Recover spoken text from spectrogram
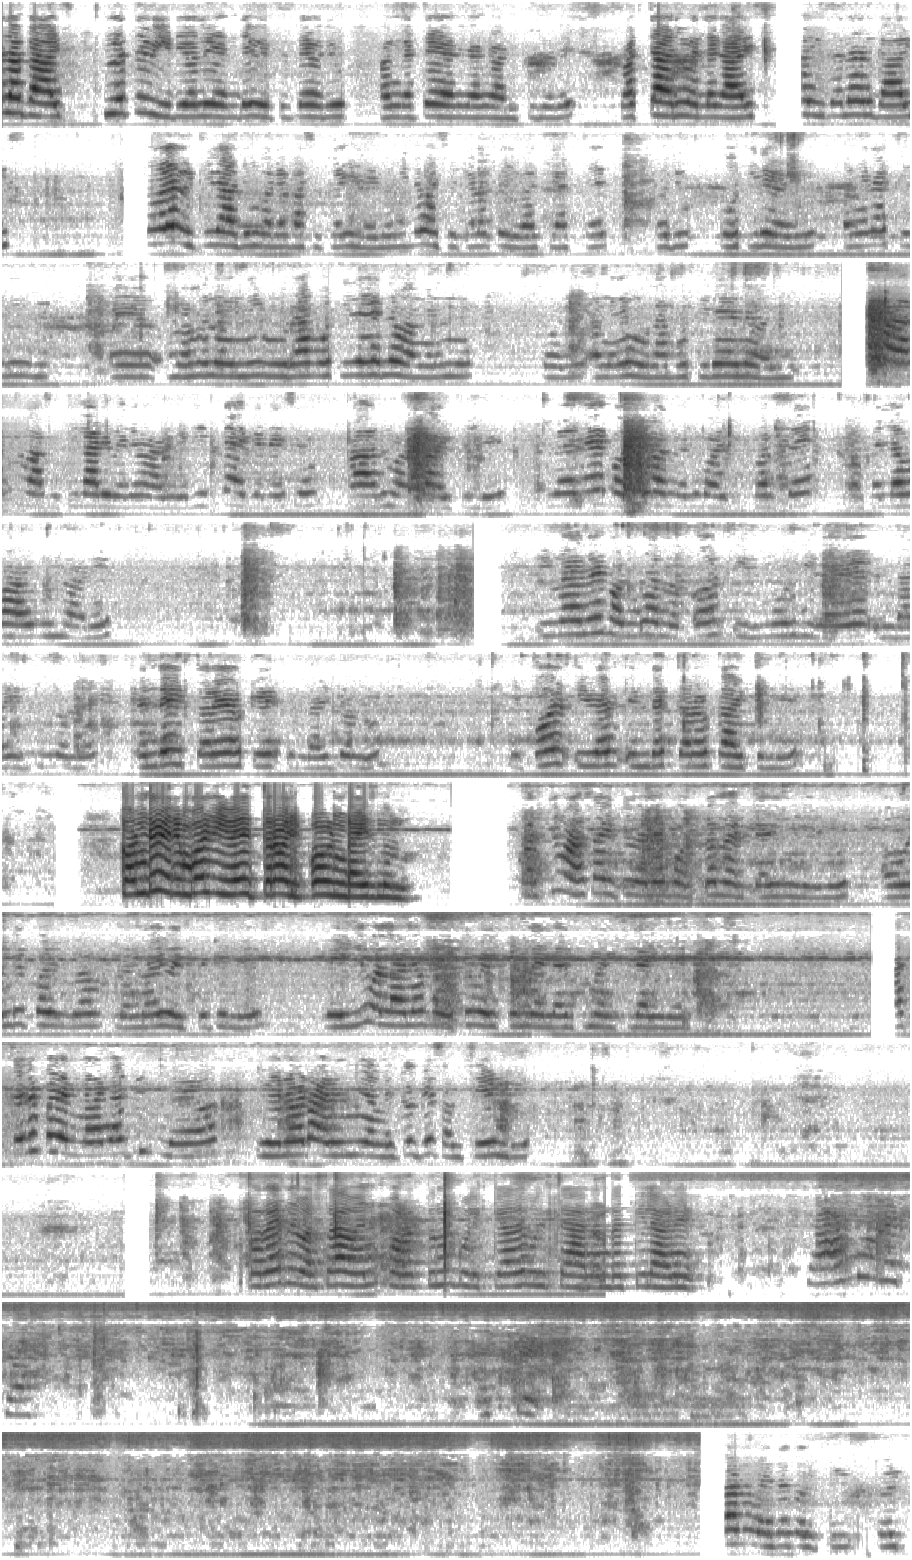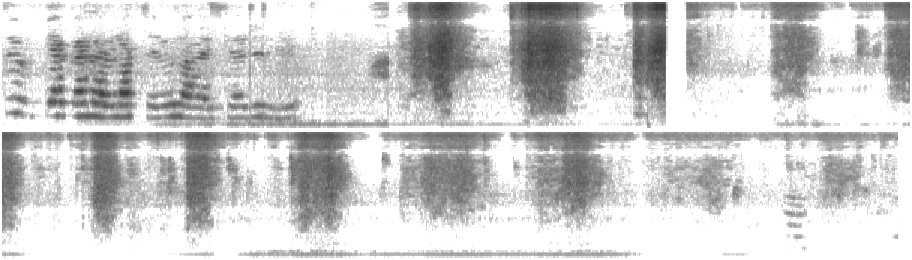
Hello guys ഇന്നത്തെ വീഡിയോയിൽ എന്റെ വീട്ടിലത്തെ ഒരു അംഗത്തെയാണ് ഞാൻ കാണിക്കുന്നത്. മറ്റാരുമല്ല ഗായ്സ് ഇതാണ് ഗായ്സ് ഞങ്ങളെ വീട്ടിൽ ആദ്യം കുറേ പശുക്കൾ ഉണ്ടായിരുന്നു. പിന്നെ പശുക്കളൊക്കെ ഒഴിവാക്കി അച്ഛൻ ഒരു പോത്തിനെ വാങ്ങി. അങ്ങനെ അച്ഛന് മോഹൻ വാങ്ങി. മൂറാ പോത്തിനെ തന്നെ വാങ്ങണമെന്ന് തോന്നി. അങ്ങനെ മൂറാ പോത്തിനെ തന്നെ വാങ്ങി. മാസത്തിലാണ് ഇവരെ വാങ്ങിയത്. ഇപ്പം ഏകദേശം ആറ് മാസം ആയിട്ടുണ്ട് വാങ്ങുന്നതാണ് ഇവനെ കൊണ്ടുവന്നപ്പോൾ ഇരുന്നൂറ് കിലോയെ ഉണ്ടായിട്ടുള്ളൂ. എന്റെ ഇത്രയൊക്കെ ഉണ്ടായിട്ടുള്ളൂ. ഇപ്പോൾ ഇവൻ എന്റെ ഇത്രയൊക്കെ ആയിട്ടുണ്ട് കൊണ്ടുവരുമ്പോൾ ഇവ ഇത്ര വലിപ്പം ഉണ്ടായിരുന്നുള്ളൂ. കുറച്ച് മാസമായിട്ട് ഇവനെ പുറത്തൊന്നും ഇറക്കാനില്ലായിരുന്നു അതുകൊണ്ട് ഇപ്പോൾ ഇവ നന്നായി വലിച്ചിട്ടുണ്ട് വെയിൽ കൊള്ളാനോ പോത്ത് വലിക്കുന്ന എല്ലാവർക്കും മനസ്സിലായില്ലേ? അച്ഛനിപ്പോൾ ഞങ്ങളെക്കാട്ടി സ്നേഹം ഇവനോടാണെന്ന് ഞങ്ങൾക്കൊക്കെ സംശയമുണ്ട്. കുറെ ദിവസം അവൻ പുറത്തുനിന്ന് കുളിക്കാതെ കുളിച്ച ആനന്ദത്തിലാണ്. ഇതാണ് നല്ല അച്ഛനും സഹായിക്കാറുണ്ട്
